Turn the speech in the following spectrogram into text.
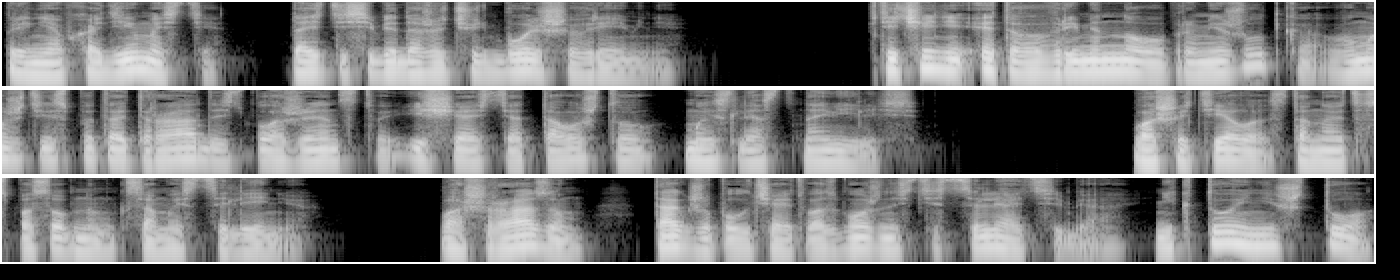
При необходимости дайте себе даже чуть больше времени. Течение этого временного промежутка вы можете испытать радость, блаженство и счастье от того, что мысли остановились. Ваше тело становится способным к самоисцелению. Ваш разум также получает возможность исцелять себя. Никто и ничто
